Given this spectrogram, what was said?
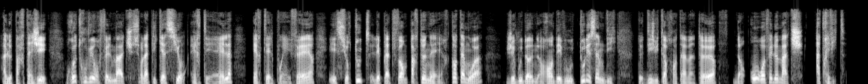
à le partager. Retrouvez On fait le match sur l'application RTL, rtl.fr et sur toutes les plateformes partenaires. Quant à moi, je vous donne rendez-vous tous les samedis de 18h30 à 20h dans On refait le match. À très vite.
